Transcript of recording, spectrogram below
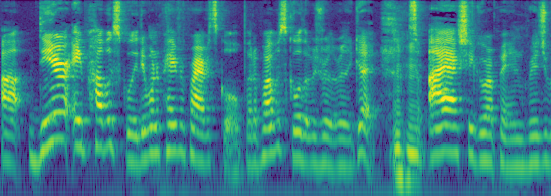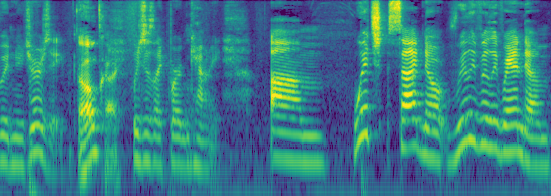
uh, near a public school. He didn't want to pay for private school, but a public school that was really really good. Mm-hmm. So I actually grew up in Ridgewood, New Jersey okay. which is like Bergen County. Um, which, side note, really, really random.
